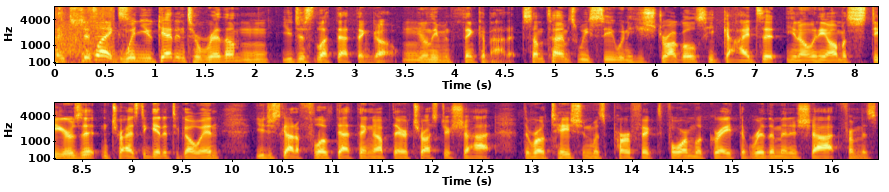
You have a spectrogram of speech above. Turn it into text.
it's just legs. when you get into rhythm, mm-hmm. you just let that thing go. Mm-hmm. You don't even think about it. Sometimes we see when he struggles, he guides it, you know, and he almost steers it and tries to get it to go in. You just got to float that thing up there, trust your shot. The rotation was perfect, form looked great, the rhythm in his shot from his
